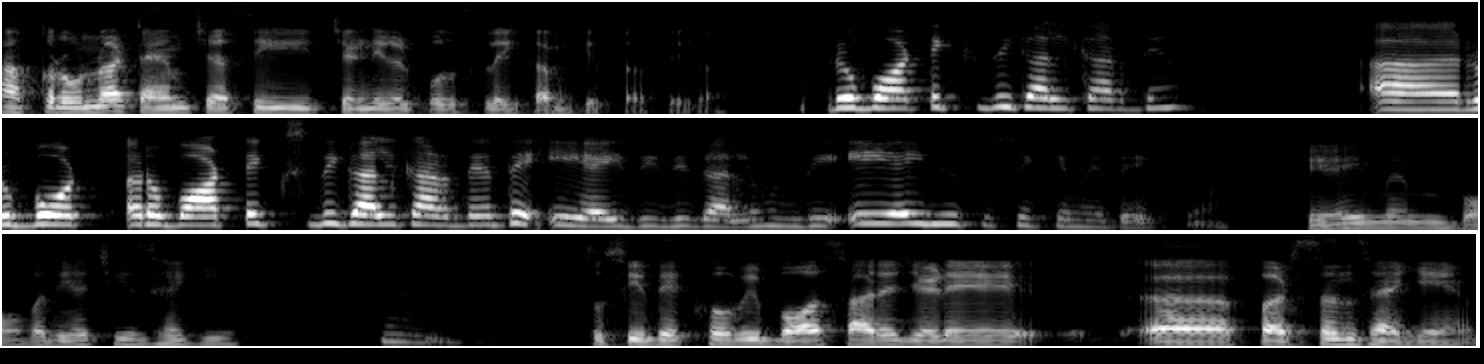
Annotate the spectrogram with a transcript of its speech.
ਹਾਂ ਕਰੋਨਾ ਟਾਈਮ 'ਚ ਅਸੀਂ ਚੰਡੀਗੜ੍ਹ ਪੁਲਿਸ ਲਈ ਕੰਮ ਕੀਤਾ ਸੀਗਾ। ਰੋਬੋਟਿਕਸ ਦੀ ਗੱਲ ਕਰਦੇ ਹਾਂ? ਰੋਬੋਟ ਰੋਬੋਟਿਕਸ ਦੀ ਗੱਲ ਕਰਦੇ ਹਾਂ ਤੇ AI ਦੀ ਵੀ ਗੱਲ ਹੁੰਦੀ AI ਨੂੰ ਤੁਸੀਂ ਕਿਵੇਂ ਦੇਖਦੇ ਹੋ? AI ਮੈਮ ਬਹੁਤ ਵਧੀਆ ਚੀਜ਼ ਹੈਗੀ ਹੈ। ਹੂੰ। ਤੁਸੀਂ ਦੇਖੋ ਵੀ ਬਹੁਤ ਸਾਰੇ ਜਿਹੜੇ ਪਰਸਨਸ ਹੈਗੇ ਆ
